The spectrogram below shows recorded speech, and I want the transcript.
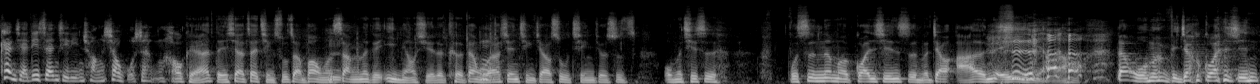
看起来第三级临床效果是很好。OK 啊，等一下再请署长帮我们上那个疫苗学的课，但我要先请教素清，就是我们其实。不是那么关心什么叫 RNA 疫苗啊，但我们比较关心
